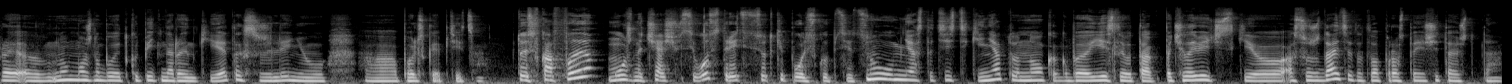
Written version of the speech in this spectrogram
э, ну, можно будет купить на рынке. И это, к сожалению, а, польская птица. То есть в кафе можно чаще всего встретить все-таки польскую птицу? Ну, у меня статистики нету, но как бы если вот так по-человечески э, осуждать этот вопрос, то я считаю, что да.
